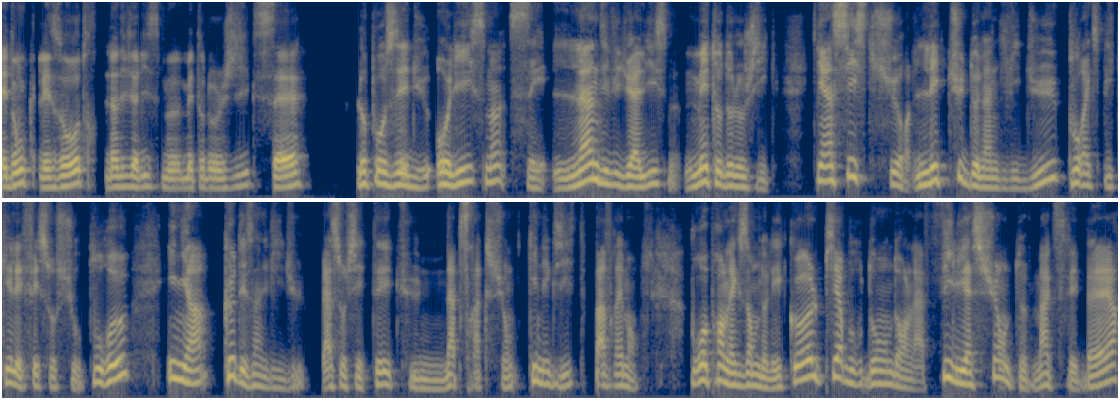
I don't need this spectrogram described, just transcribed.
Et donc, les autres, l'individualisme méthodologique, c'est L'opposé du holisme, c'est l'individualisme méthodologique, qui insiste sur l'étude de l'individu pour expliquer les faits sociaux. Pour eux, il n'y a que des individus. La société est une abstraction qui n'existe pas vraiment. Pour reprendre l'exemple de l'école, Pierre Bourdon, dans la filiation de Max Weber,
